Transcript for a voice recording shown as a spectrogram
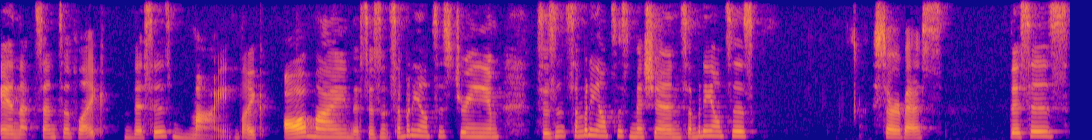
and that sense of like, this is mine, like all mine. This isn't somebody else's dream. This isn't somebody else's mission, somebody else's service. This is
